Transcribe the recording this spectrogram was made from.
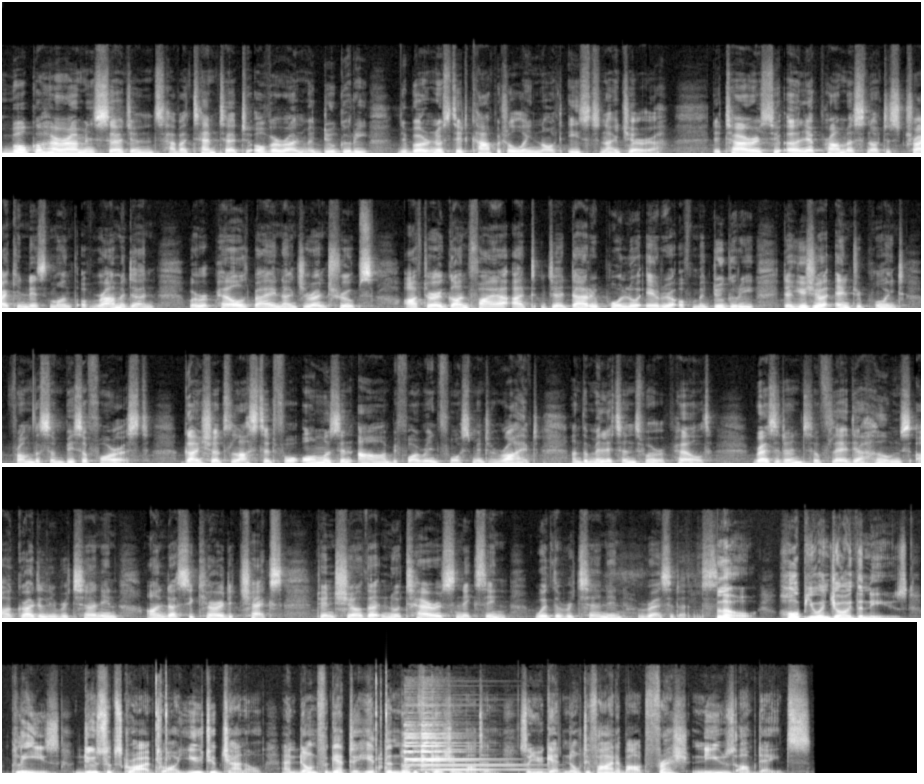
Boko Haram insurgents have attempted to overrun Maiduguri, the Borno state capital in northeast Nigeria. The terrorists who earlier promised not to strike in this month of Ramadan were repelled by Nigerian troops after a gunfire at Jiddari Polo area of Maiduguri, the usual entry point from the Sambisa forest. Gunshots lasted for almost an hour before reinforcement arrived and the militants were repelled. Residents who fled their homes are gradually returning under security checks to ensure that no terror sneaks in with the returning residents. Hello, hope you enjoyed the news. Please do subscribe to our YouTube channel and don't forget to hit the notification button so you get notified about fresh news updates.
